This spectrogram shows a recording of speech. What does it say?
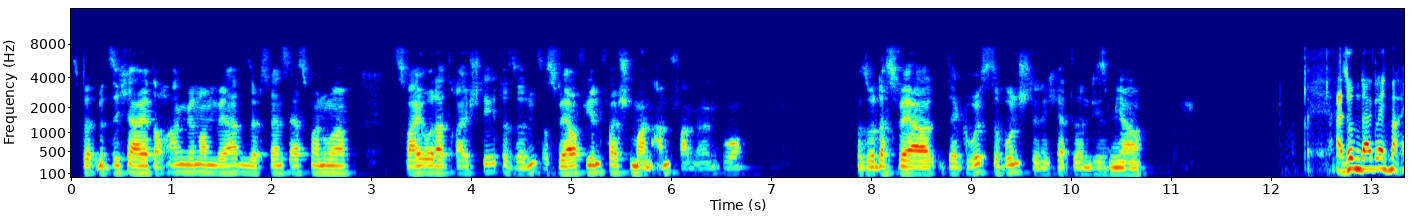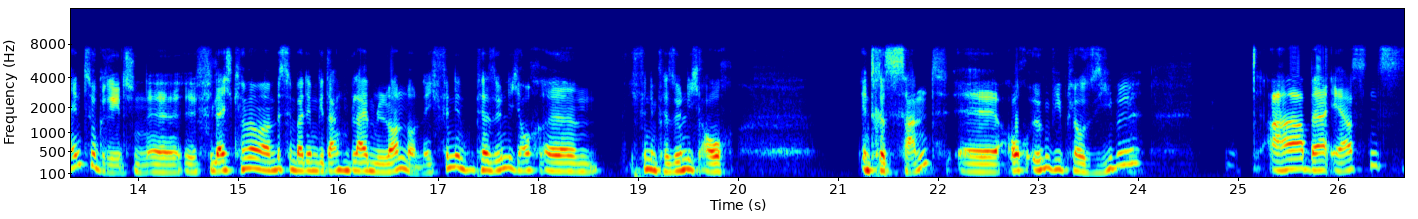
Es wird mit Sicherheit auch angenommen werden, selbst wenn es erstmal nur zwei oder drei Städte sind. Das wäre auf jeden Fall schon mal ein Anfang irgendwo. Also das wäre der größte Wunsch, den ich hätte in diesem Jahr. Also um da gleich mal einzugrätschen, äh, vielleicht können wir mal ein bisschen bei dem Gedanken bleiben, London. Ich finde ihn persönlich auch, äh, ich finde ihn persönlich auch interessant, äh, auch irgendwie plausibel. Aber erstens,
